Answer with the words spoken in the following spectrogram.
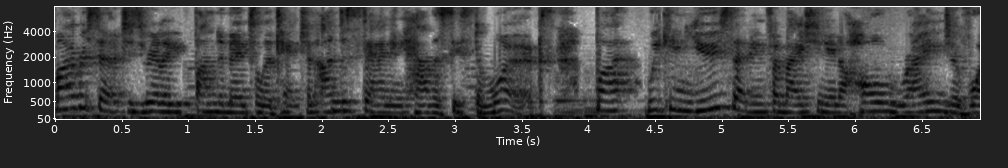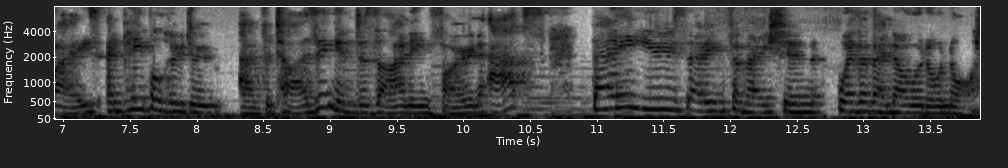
My research is really fundamental attention, understanding how the system works. But we can use that information in a whole range of ways. And people who do advertising and designing phone apps, they use that information whether they know it or not.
